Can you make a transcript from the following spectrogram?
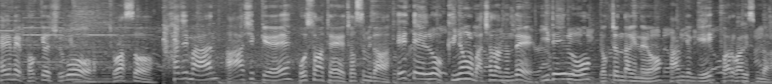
헬멧 벗겨주고 좋았어 하지만 아쉽게 보스턴한테 졌습니다. 1대1로 균형을 맞춰놨는데 2대1로 역전당했네요. 다음 경기 바로 가겠습니다.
